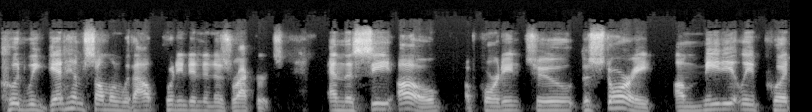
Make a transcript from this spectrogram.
Could we get him someone without putting it in his records? And the CO, according to the story, immediately put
